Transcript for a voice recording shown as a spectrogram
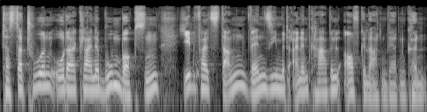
Tastaturen oder kleine Boomboxen. Jedenfalls dann, wenn sie mit einem Kabel aufgeladen werden können.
